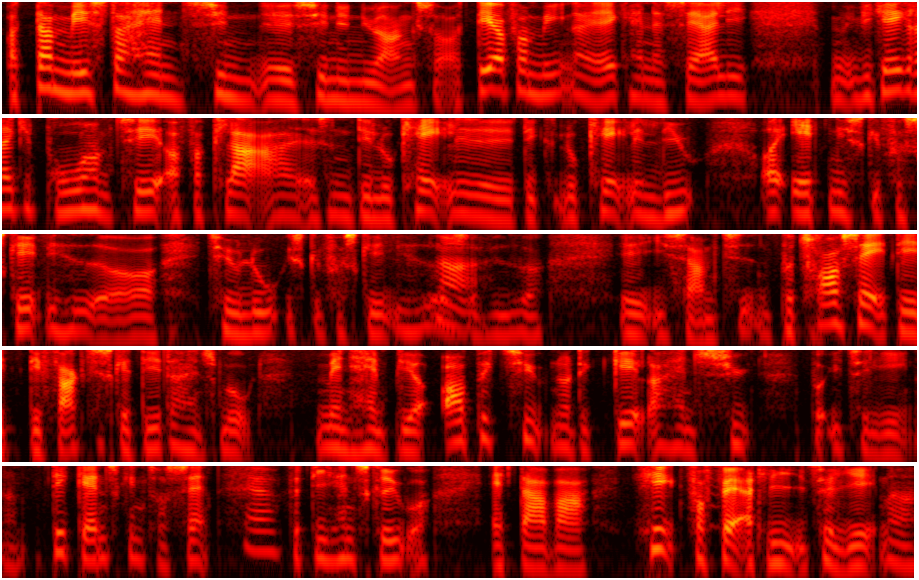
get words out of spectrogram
Og der mister han sin, øh, sine nuancer, og derfor mener jeg ikke, at han er særlig... Vi kan ikke rigtig bruge ham til at forklare øh, sådan det, lokale, det lokale liv og etniske forskelligheder og teologiske forskelligheder osv. Øh, i samtiden. På trods af, at det, det faktisk er det, der er hans mål. Men han bliver objektiv, når det gælder hans syn på italienerne. Det er ganske interessant, ja. fordi han skriver, at der var helt forfærdelige italienere,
